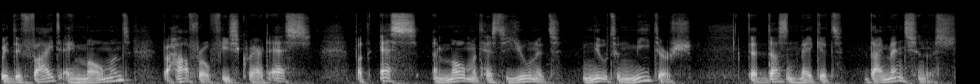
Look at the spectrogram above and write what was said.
We divide a moment by half rho v squared s. But s, a moment, has the unit Newton meters. That doesn't make it dimensionless.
